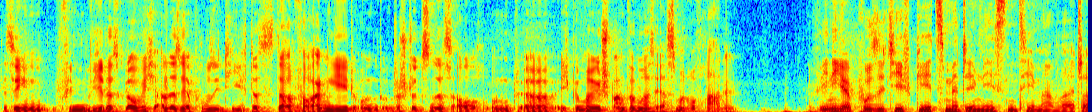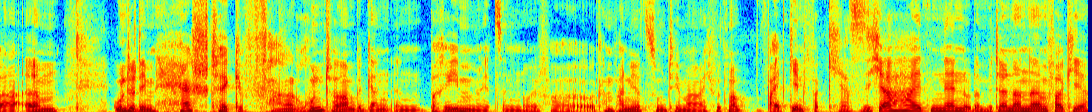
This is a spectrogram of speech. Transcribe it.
Deswegen finden wir das, glaube ich, alle sehr positiv, dass es da ja. vorangeht und unterstützen das auch. Und äh, ich bin mal gespannt, wenn wir das erste Mal drauf radeln. Weniger positiv geht es mit dem nächsten Thema weiter. Ähm, unter dem Hashtag Fahr runter begann in Bremen jetzt eine neue Kampagne zum Thema, ich würde mal weitgehend Verkehrssicherheit nennen oder Miteinander im Verkehr.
